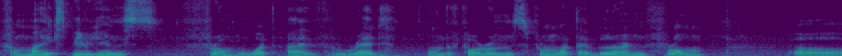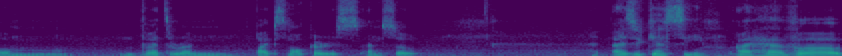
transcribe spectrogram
from my experience, from what I've read on the forums, from what I've learned from um, veteran pipe smokers, and so. As you can see, I have uh,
